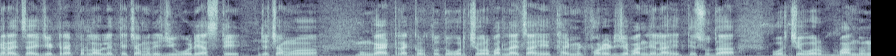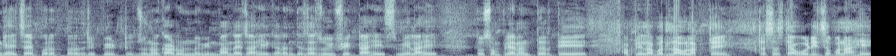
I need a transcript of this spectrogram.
करायचा आहे. जे ट्रॅपर लावले आहेत त्याच्यामध्ये जी वडी असते ज्याच्यामुळं मुंगा अट्रॅक्ट करतो तो वरचेवर बदलायचा आहे. थायमेट फॉरेट जे बांधलेलं आहे ते सुद्धा वरचेवर बांधून घ्यायचं आहे. परत परत रिपीट जुनं काढून नवीन बांधायचं आहे. कारण त्याचा जो इफेक्ट आहे स्मेल आहे तो संपल्यानंतर ते आपल्याला बदलावं लागतं आहे तसंच त्या वडीचं पण आहे.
